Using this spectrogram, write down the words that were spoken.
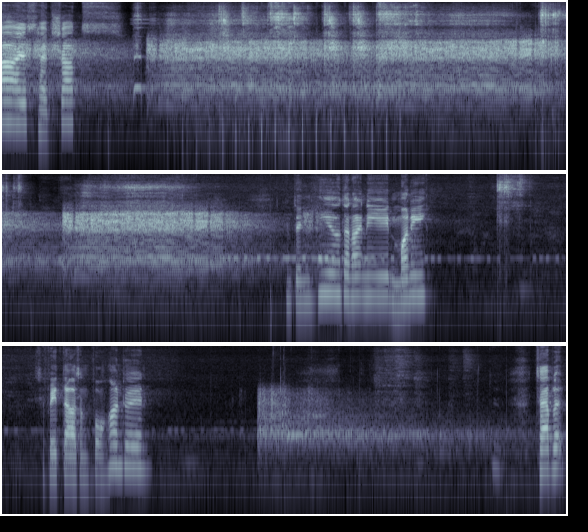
Nice headshots. Anything here that I need? Money. So 8,400. Tablet.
